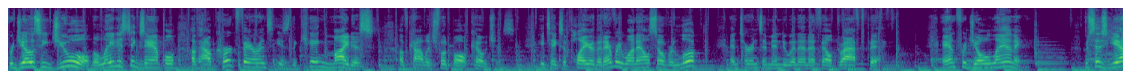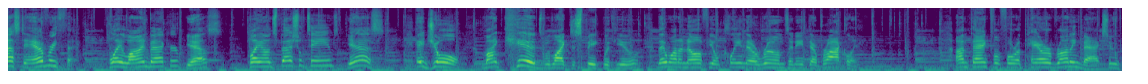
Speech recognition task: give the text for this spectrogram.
For Josey Jewell, the latest example of how Kirk Ferentz is the king Midas of college football coaches. He takes a player that everyone else overlooked and turns him into an NFL draft pick and for Joel Lanning, who says yes to everything. Play linebacker? Yes. Play on special teams? Yes. Hey, Joel, my kids would like to speak with you. They want to know if you'll clean their rooms and eat their broccoli. I'm thankful for a pair of running backs who've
